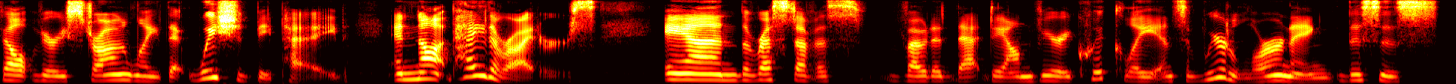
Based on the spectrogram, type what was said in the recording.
felt very strongly that we should be paid and not pay the writers. And the rest of us voted that down very quickly. And so we're learning. This is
